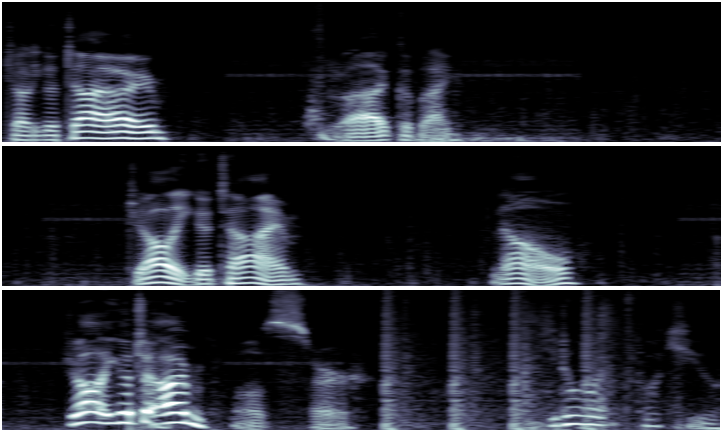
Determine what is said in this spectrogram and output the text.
Jolly good time. Uh, goodbye. Jolly good time. No. Jolly good time. Well, sir. You know what? Fuck you.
